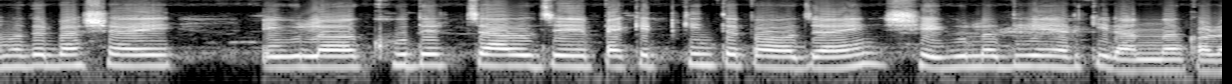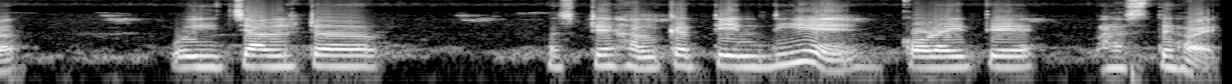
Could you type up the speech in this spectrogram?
আমাদের বাসায় এগুলা খুদের চাল যে প্যাকেট কিনতে পাওয়া যায়, সেগুলো দিয়ে আর কি রান্না করা। ওই চালটা ফার্স্টে হালকা তেল দিয়ে কড়াইতে ভাজতে হয়।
